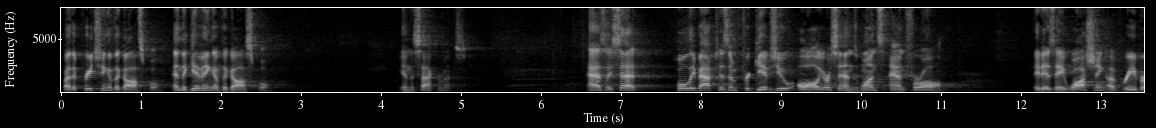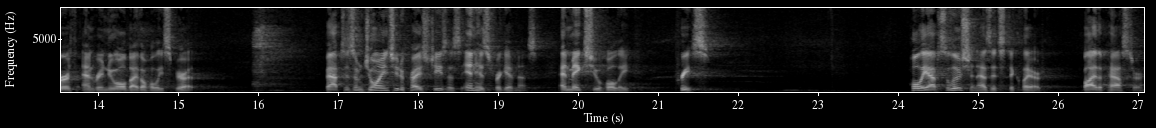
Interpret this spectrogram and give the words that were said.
by the preaching of the gospel and the giving of the gospel in the sacraments. As I said, holy baptism forgives you all your sins once and for all. It is a washing of rebirth and renewal by the Holy Spirit. Baptism joins you to Christ Jesus in his forgiveness and makes you holy priests. Holy absolution, as it's declared by the pastor,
